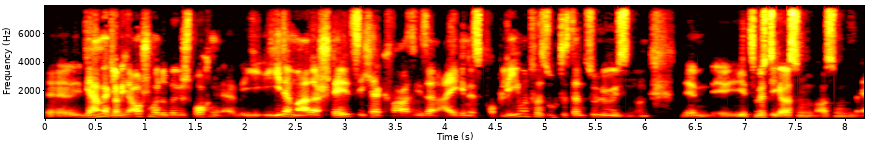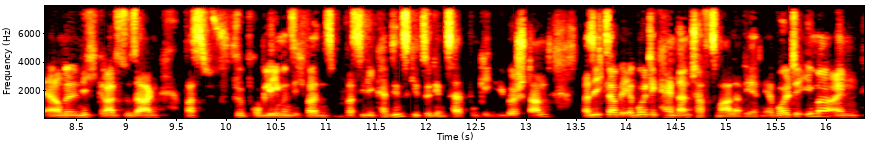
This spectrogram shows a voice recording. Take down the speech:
äh, wir haben ja, glaube ich, auch schon mal darüber gesprochen, äh, jeder Maler stellt sich ja quasi sein eigenes Problem und versucht es dann zu lösen. Und ähm, jetzt wüsste ich aus dem, aus dem Ärmel nicht gerade zu sagen, was für Probleme sich Vassili Kandinsky zu dem Zeitpunkt gegenüberstand. Also ich glaube, er wollte kein Landschaftsmaler werden. Er wollte immer ein,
